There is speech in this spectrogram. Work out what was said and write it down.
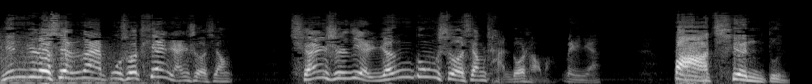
您知道现在不说天然麝香。全世界人工麝香产多少吗？每年八千吨，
